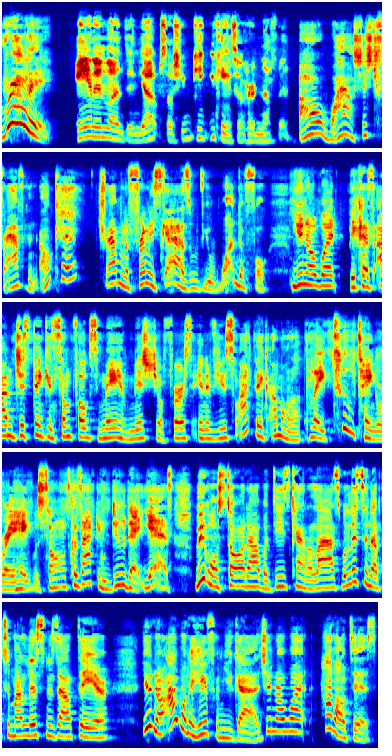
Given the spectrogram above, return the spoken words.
Really? And in London. Yep. So she you can't tell her nothing. Oh wow, she's traveling. Okay. Traveling to friendly skies with you. Wonderful. You know what? Because I'm just thinking some folks may have missed your first interview. So I think I'm gonna play two Tanqueray Hayward songs because I can do that. Yes. We're gonna start out with these kind of lies. But listen up to my listeners out there. You know, I want to hear from you guys. You know what? How about this?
